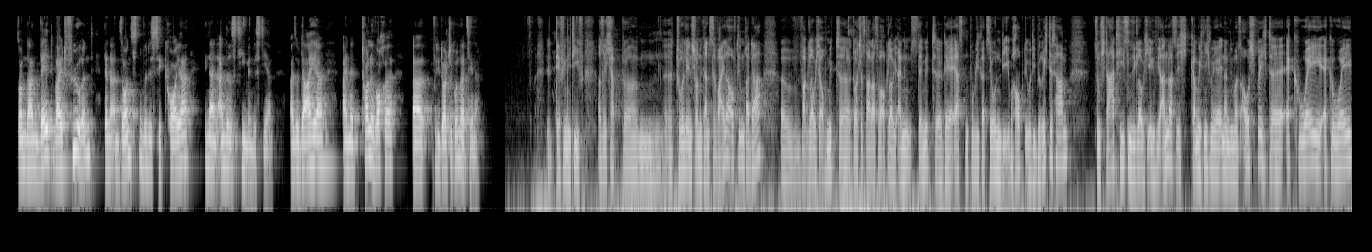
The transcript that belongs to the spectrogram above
sondern weltweit führend, denn ansonsten würde Sequoia in ein anderes Team investieren. Also daher eine tolle Woche äh, für die deutsche Gründerszene. Definitiv. Also ich habe ähm, Tourlane schon eine ganze Weile auf dem Radar. Äh, war, glaube ich, auch mit, äh, Deutsche Stardust war auch, glaube ich, eines der mit äh, der ersten Publikationen, die überhaupt über die berichtet haben. Zum Start hießen sie, glaube ich, irgendwie anders. Ich kann mich nicht mehr erinnern, wie man es ausspricht. Äh, Eckway, Eckway.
